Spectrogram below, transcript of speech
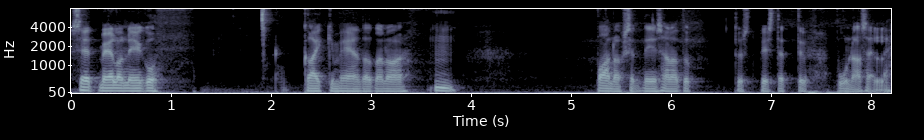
se, että meillä on niinku kaikki meidän tota, no, Mm. panokset niin sanotusti pistetty punaiselle,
